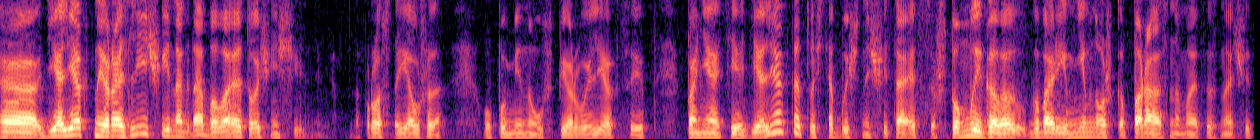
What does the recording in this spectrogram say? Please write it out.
э, диалектные различия иногда бывают очень сильными. Просто я уже упомянул в первой лекции понятие диалекта, то есть обычно считается, что мы говорим немножко по-разному, это значит,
